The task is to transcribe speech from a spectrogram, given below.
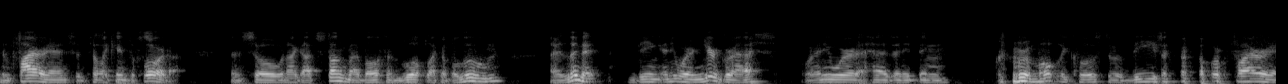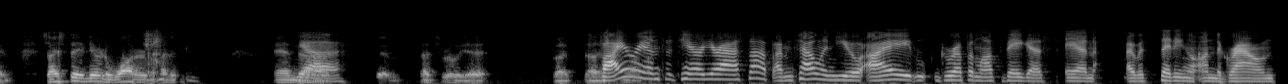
and fire ants until I came to Florida. And so when I got stung by both and blew up like a balloon, I limit being anywhere near grass or anywhere that has anything remotely close to bees or fire ants. So I stay near the water by the beach. And yeah. uh, that's really it. But uh, Fire no. ants to tear your ass up. I'm telling you, I grew up in Las Vegas and I was sitting on the grounds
